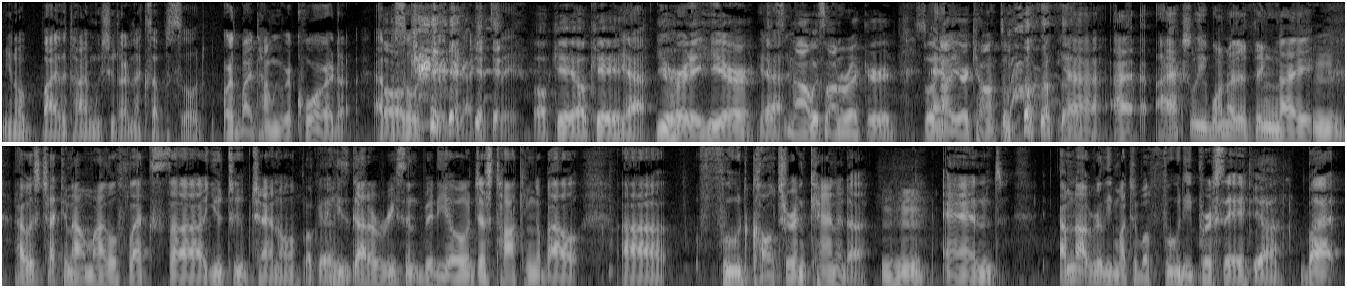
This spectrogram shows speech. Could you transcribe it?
you know, by the time we shoot our next episode, or by the time we record episode Okay. 30, I should say. Okay, okay. Yeah. You heard it here. Yeah. It's, now it's on record. So And- now you're accountable. yeah, I, I actually one other thing I Mm. I was checking out Milo Flex uh, YouTube channel. Okay. he's got a recent video just talking about uh, food culture in Canada, mm-hmm. and I'm not really much of a foodie per se. Yeah. but.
